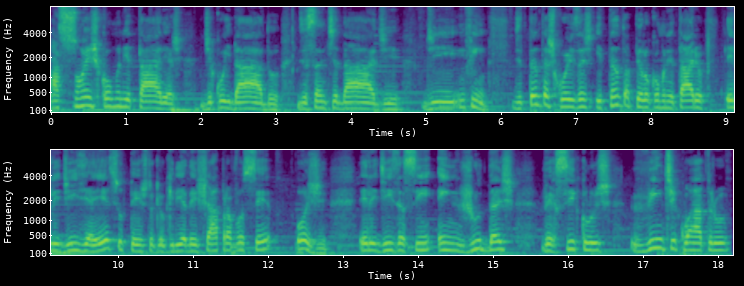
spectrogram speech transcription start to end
ações comunitárias de cuidado, de santidade, de, enfim, de tantas coisas e tanto apelo comunitário, ele diz, e é esse o texto que eu queria deixar para você hoje. Ele diz assim em Judas, versículos 24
